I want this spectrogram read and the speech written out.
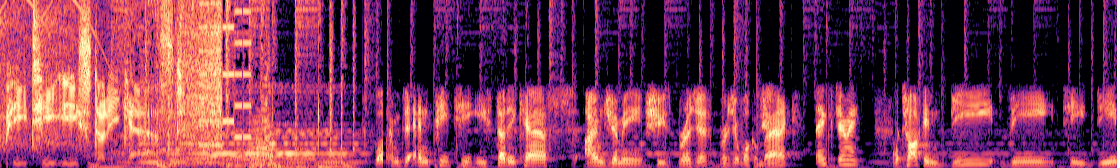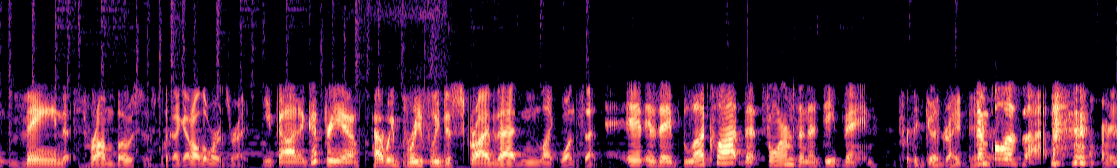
NPTE StudyCast. Welcome to NPTE StudyCast. I'm Jimmy. She's Bridget. Bridget, welcome back. Thanks, Jimmy. We're talking DVT, deep vein thrombosis. Look, I got all the words right. You got it. Good for you. How do we briefly describe that in like one sentence? It is a blood clot that forms in a deep vein. Pretty good right there. Simple as that. All right.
